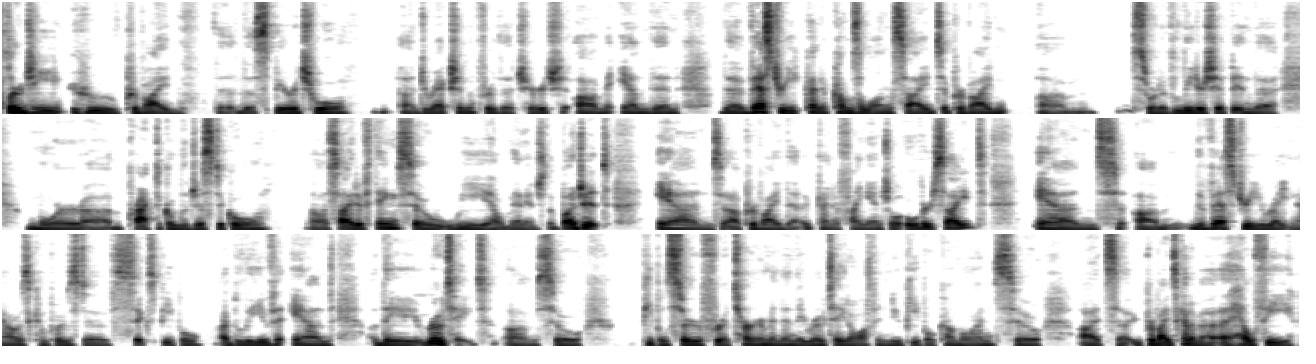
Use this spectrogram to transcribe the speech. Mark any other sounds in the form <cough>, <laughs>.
clergy who provide the the spiritual uh, direction for the church, um, and then the vestry kind of comes alongside to provide um, sort of leadership in the more uh, practical, logistical uh, side of things. So we help manage the budget and uh, provide that kind of financial oversight. And um, the vestry right now is composed of six people, I believe, and they rotate. Um, so people serve for a term and then they rotate off and new people come on. So uh, it provides kind of a, a healthy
